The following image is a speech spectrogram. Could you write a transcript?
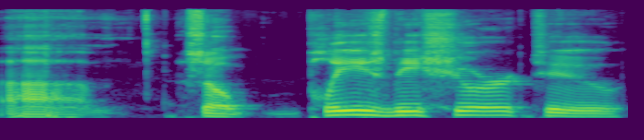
Um, so please be sure to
